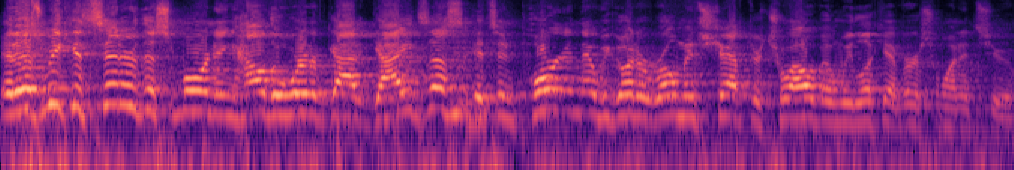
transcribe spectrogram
And as we consider this morning how the Word of God guides us, it's important that we go to Romans chapter 12 and we look at verse 1 and 2.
